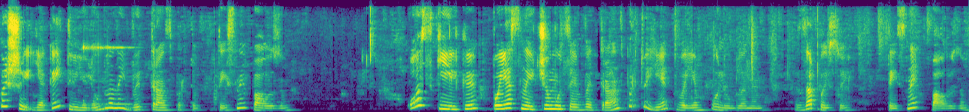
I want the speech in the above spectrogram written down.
Пиши, який твій улюблений вид транспорту. Тисни паузу. Оскільки поясни, чому цей вид транспорту є твоїм улюбленим. Записуй. Тисни паузу.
